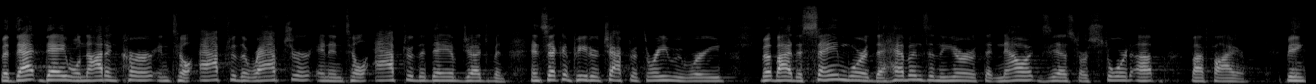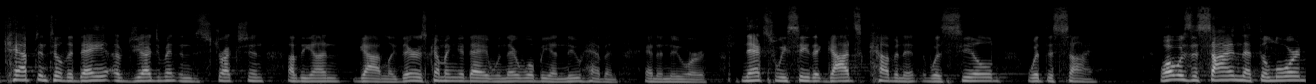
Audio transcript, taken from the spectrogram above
But that day will not occur until after the rapture and until after the day of judgment. In 2 Peter chapter 3 we read, "But by the same word the heavens and the earth that now exist are stored up by fire, being kept until the day of judgment and destruction of the ungodly." There is coming a day when there will be a new heaven and a new earth. Next we see that God's covenant was sealed with the sign. What was the sign that the Lord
